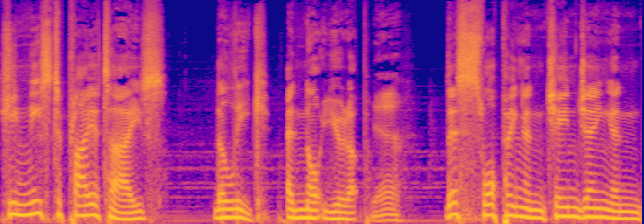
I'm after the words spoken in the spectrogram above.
He needs to prioritise the league and not Europe. yeah. This swapping and changing and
